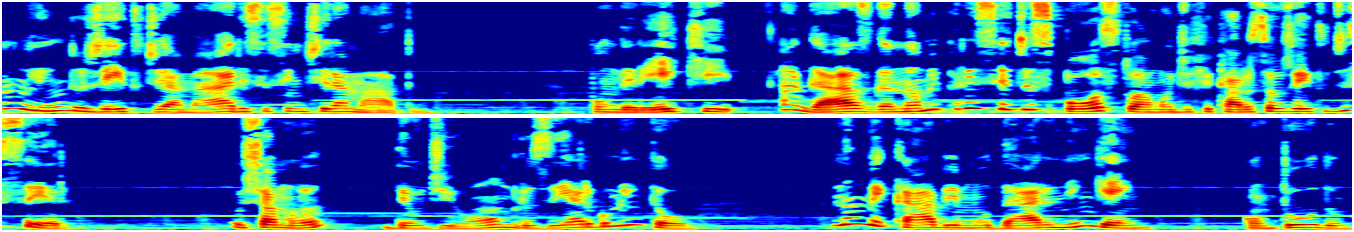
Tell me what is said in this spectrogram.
um lindo jeito de amar e se sentir amado. Ponderei que a Gasga não me parecia disposto a modificar o seu jeito de ser. O xamã deu de ombros e argumentou. Não me cabe mudar ninguém. Contudo,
